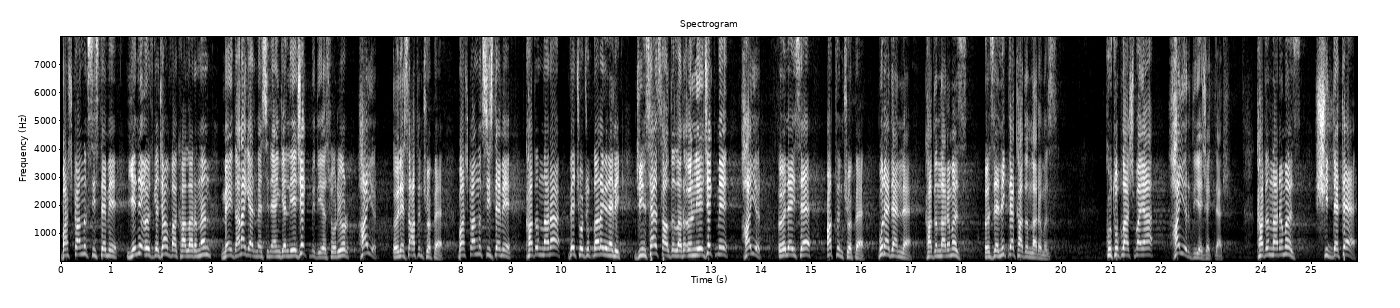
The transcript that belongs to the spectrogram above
Başkanlık sistemi yeni Özgecan vakalarının meydana gelmesini engelleyecek mi diye soruyor. Hayır. Öylesi atın çöpe. Başkanlık sistemi kadınlara ve çocuklara yönelik cinsel saldırıları önleyecek mi? Hayır. Öyleyse atın çöpe. Bu nedenle kadınlarımız, özellikle kadınlarımız kutuplaşmaya hayır diyecekler. Kadınlarımız şiddete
